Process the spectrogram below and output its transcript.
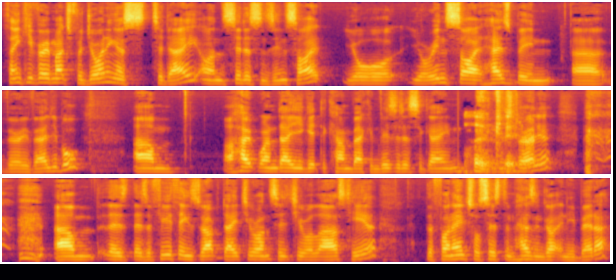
thank you very much for joining us today on Citizens Insight. Your, your insight has been uh, very valuable. Um, I hope one day you get to come back and visit us again okay. in Australia. um, there's, there's a few things to update you on since you were last here. The financial system hasn't got any better,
